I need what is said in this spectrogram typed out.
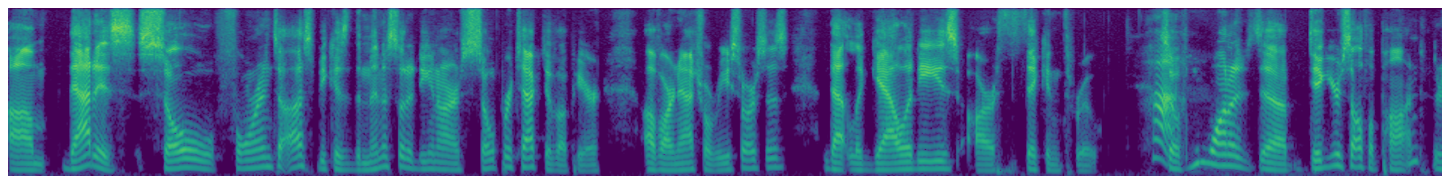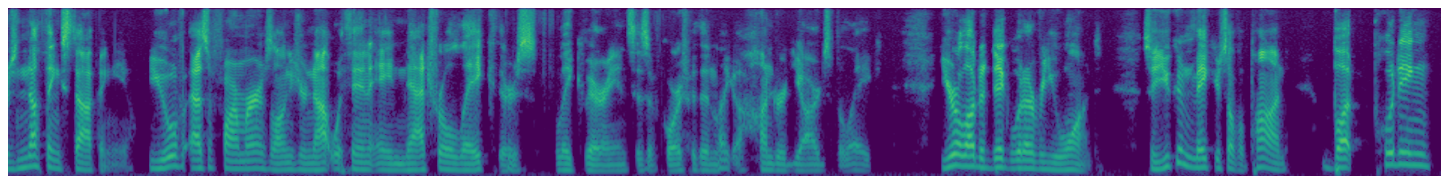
Um, that is so foreign to us because the minnesota dnr is so protective up here of our natural resources that legalities are thick and through Huh. So if you wanted to uh, dig yourself a pond, there's nothing stopping you. You, as a farmer, as long as you're not within a natural lake, there's lake variances, of course, within like a hundred yards of the lake. You're allowed to dig whatever you want. So you can make yourself a pond, but putting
